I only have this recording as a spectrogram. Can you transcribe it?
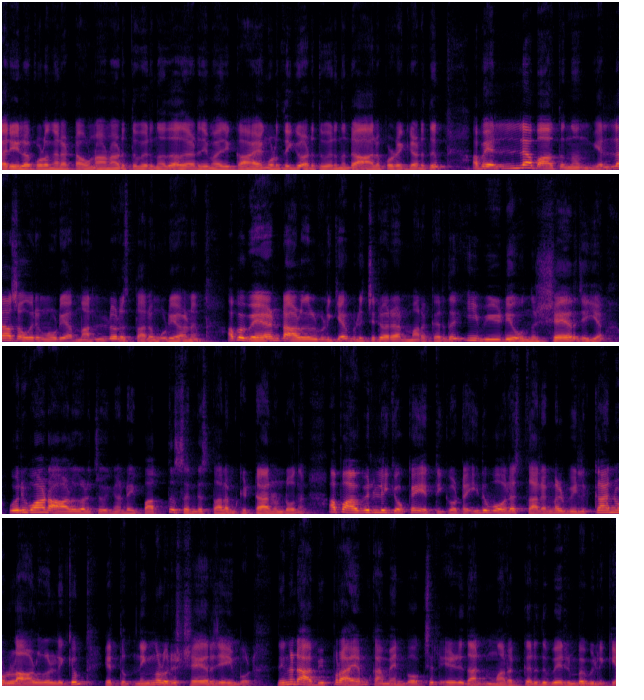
കരിയിലക്കുളങ്ങര ടൗണാണ് അടുത്ത് വരുന്നത്. അത് അതേമാതിരി കായംകുളത്തേക്കും അടുത്ത് വരുന്നുണ്ട് ആലപ്പുഴയ്ക്കും അടുത്ത്. അപ്പോൾ എല്ലാ ഭാഗത്തു നിന്നും എല്ലാ സൗകര്യങ്ങളും കൂടിയ നല്ലൊരു സ്ഥലം കൂടിയാണ്. അപ്പോൾ വേണ്ട ആളുകൾ വിളിക്കുക വിളിച്ചിട്ട് വരാൻ മറക്കരുത്. ഈ വീഡിയോ ഒന്ന് ഷെയർ ചെയ്യുക. ഒരുപാട് ആളുകൾ ചോദിക്കേണ്ട ഈ പത്ത് സെന്റ് സ്ഥലം കിട്ടാനുണ്ടോയെന്ന് അപ്പോൾ അവരിലേക്കൊക്കെ എത്തിക്കോട്ടെ. ഇതുപോലെ സ്ഥലങ്ങൾ വിൽക്കാനുള്ള ആളുകളിലേക്കും എത്തും. നിങ്ങളൊരു ഷെയർ ചെയ്യുമ്പോൾ. നിങ്ങളുടെ അഭിപ്രായം കമന്റ് ബോക്സിൽ എഴുതാൻ മറക്കരുത്. വരുമ്പോൾ വിളിക്കുക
